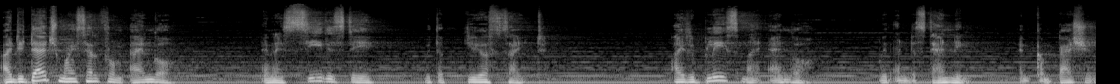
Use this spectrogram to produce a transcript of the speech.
I detach myself from anger and I see this day with a clear sight. I replace my anger with understanding and compassion.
